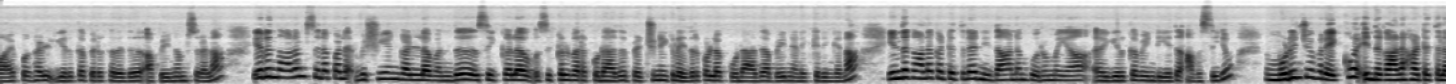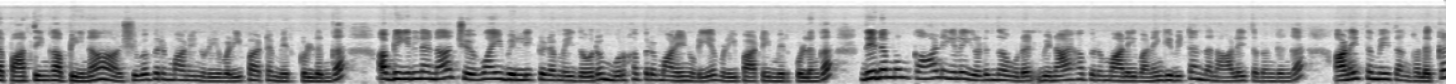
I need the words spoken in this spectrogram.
வாய்ப்புகள் இருக்க பெறுகிறது அப்படின்னும் சொல்லலாம். இருந்தாலும் சில பல விஷயங்களில் வந்து சிக்கலை சிக்கல் வரக்கூடாது பிரச்சனைகளை எதிர்கொள்ளக்கூடாது அப்படின்னு நினைக்கிறீங்கன்னா இந்த காலகட்டத்தில் நிதானம் பொறுமையாக இருக்க வேண்டியது அவசியம். முடிஞ்ச வரைக்கும் இந்த காலகட்டத்தில் பார்த்தீங்க அப்படின்னா சிவபெருமானினுடைய வழிபாட்டை மேற்கொள்ளுங்க. அப்படி இல்லைன்னா செவ்வாய் வெள்ளிக்கிழமை தோறும் முருகப்பெருமானினுடைய வழிபாட்டை மேற்கொள்ளுங்க. தினமும் காலையில் எழுந்தவுடன் விநாயக பெருமானை வணங்கிவிட்டு அந்த நாளை தொடங்குங்க. அனைத்துமே தங்களுக்கு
